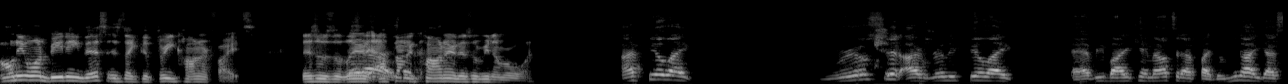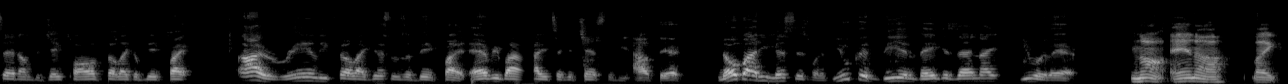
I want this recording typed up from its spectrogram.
only one beating this is like the three Conor fights. This was the literally yeah. outside of Conor, this would be number one. I feel like real shit. I really feel like everybody came out to that fight. You know how you guys said um the Jake Paul felt like a big fight. I really felt like this was a big fight. Everybody took a chance to be out there. Nobody missed this one. If you could be in Vegas that night, you were there. No, and uh, like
